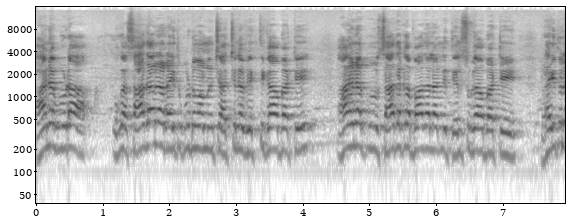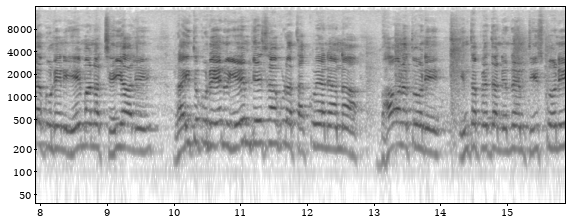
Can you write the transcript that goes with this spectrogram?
ఆయన కూడా ఒక సాధారణ రైతు కుటుంబం నుంచి వచ్చిన వ్యక్తి కాబట్టి ఆయనకు సాధక బాధలన్నీ తెలుసు కాబట్టి రైతులకు నేను ఏమన్నా చెయ్యాలి? రైతుకు నేను ఏం చేసినా కూడా తక్కువే అని అన్న భావనతోని ఇంత పెద్ద నిర్ణయం తీసుకొని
